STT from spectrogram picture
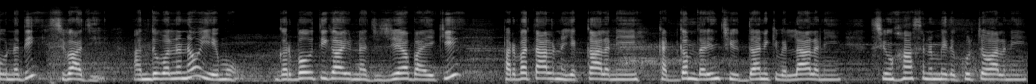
ఉన్నది శివాజీ. అందువలనో ఏమో గర్భవతిగా ఉన్న జిజియాబాయికి పర్వతాలను ఎక్కాలని ఖడ్గం ధరించి యుద్ధానికి వెళ్ళాలని సింహాసనం మీద కూర్చోవాలని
